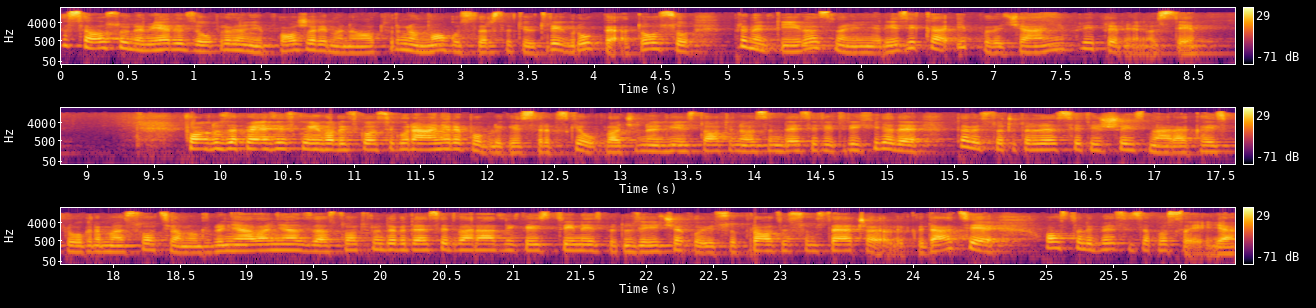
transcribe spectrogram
da se osnovne mjere mere za upravljanje požarima na otvornom mogu svrstati u tri grupe, a to su preventiva, smanjenje rizika i povećanje pripremljenosti. Fondu za penzijsko i invalidsko osiguranje Republike Srpske uplaćeno je 283.946 maraka iz programa socijalnog zbrinjavanja za 192 radnika iz 13 preduzeća koji su procesom stečaja likvidacije ostali bez zaposlenja.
